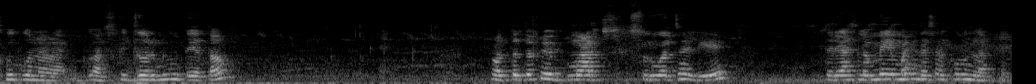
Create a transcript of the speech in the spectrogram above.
खूप उन्हाळा आहे. असली गरमी होते आता. आता तर फेब मार्च सुरुवात झाली आहे. तरी असलं मे महिन्यासारखं ऊन लागतं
